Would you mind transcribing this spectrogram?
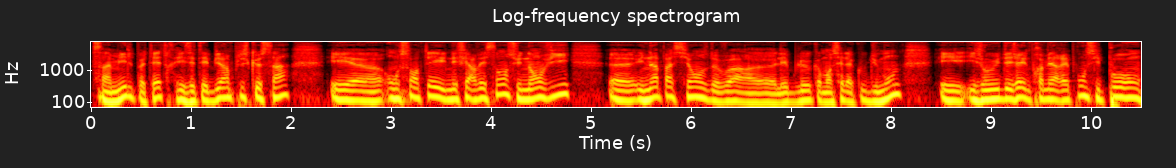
5000 peut-être. Ils étaient bien plus que ça. Et euh, on sentait une effervescence, une envie, euh, une impatience de voir euh, les Bleus commencer la Coupe du Monde. Et ils ont eu déjà une première réponse. Ils pourront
